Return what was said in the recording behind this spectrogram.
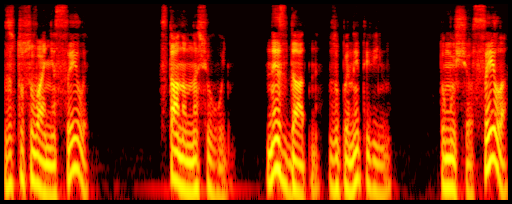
застосування сили станом на сьогодні не здатне зупинити війну, тому що сила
